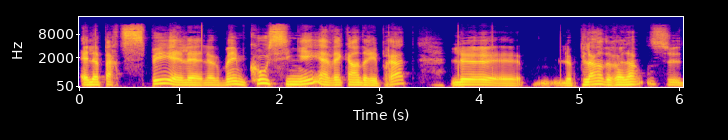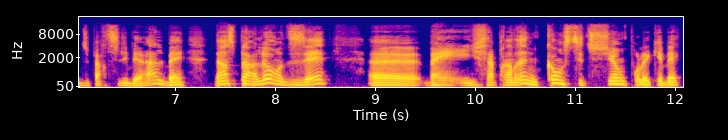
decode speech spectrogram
Elle a participé, elle a, même co-signé avec André Pratt le, euh, le plan de relance du Parti libéral. Ben, dans ce plan-là, on disait, euh, ben, ça prendrait une constitution pour le Québec.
